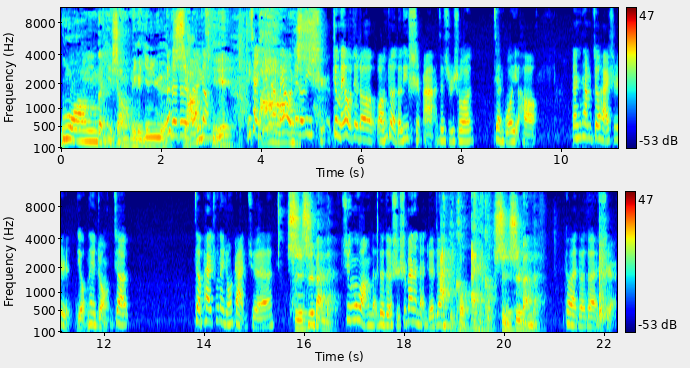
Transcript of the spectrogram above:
咣的一声，那个音乐响起，你想，因为它没有这个历史，就没有这个王者的历史嘛，就是说建国以后，但是他们就还是有那种叫叫拍出那种感觉，史诗般的。君王的，对对，史诗般的感觉叫，epical epical 史诗般的，对对对，是。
